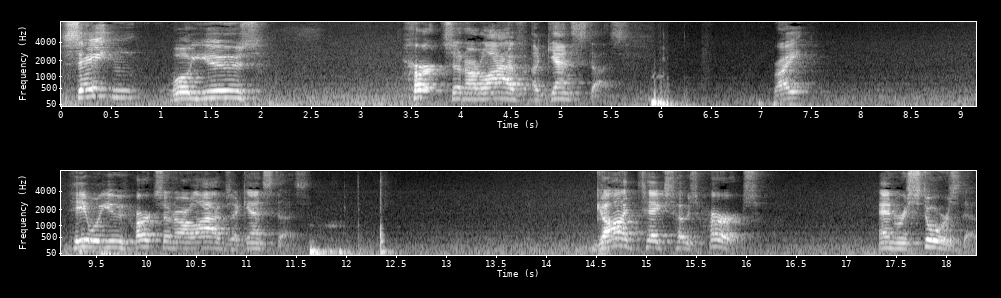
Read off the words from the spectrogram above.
Satan will use hurts in our life against us. Right? He will use hurts in our lives against us. God takes those hurts and restores them.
